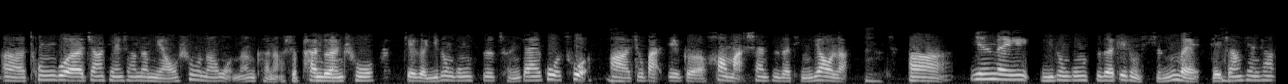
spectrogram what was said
呃，通过张先生的描述呢，我们可能是判断出这个移动公司存在过错啊，就把这个号码擅自的停掉了。嗯。啊，因为移动公司的这种行为给张先生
